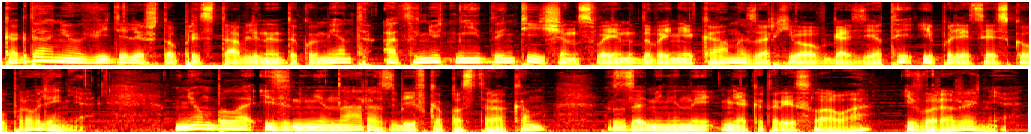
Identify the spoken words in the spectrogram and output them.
когда они увидели, что представленный документ отнюдь не идентичен своим двойникам из архивов газеты и полицейского управления. В нем была изменена разбивка по строкам, заменены некоторые слова и выражения –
